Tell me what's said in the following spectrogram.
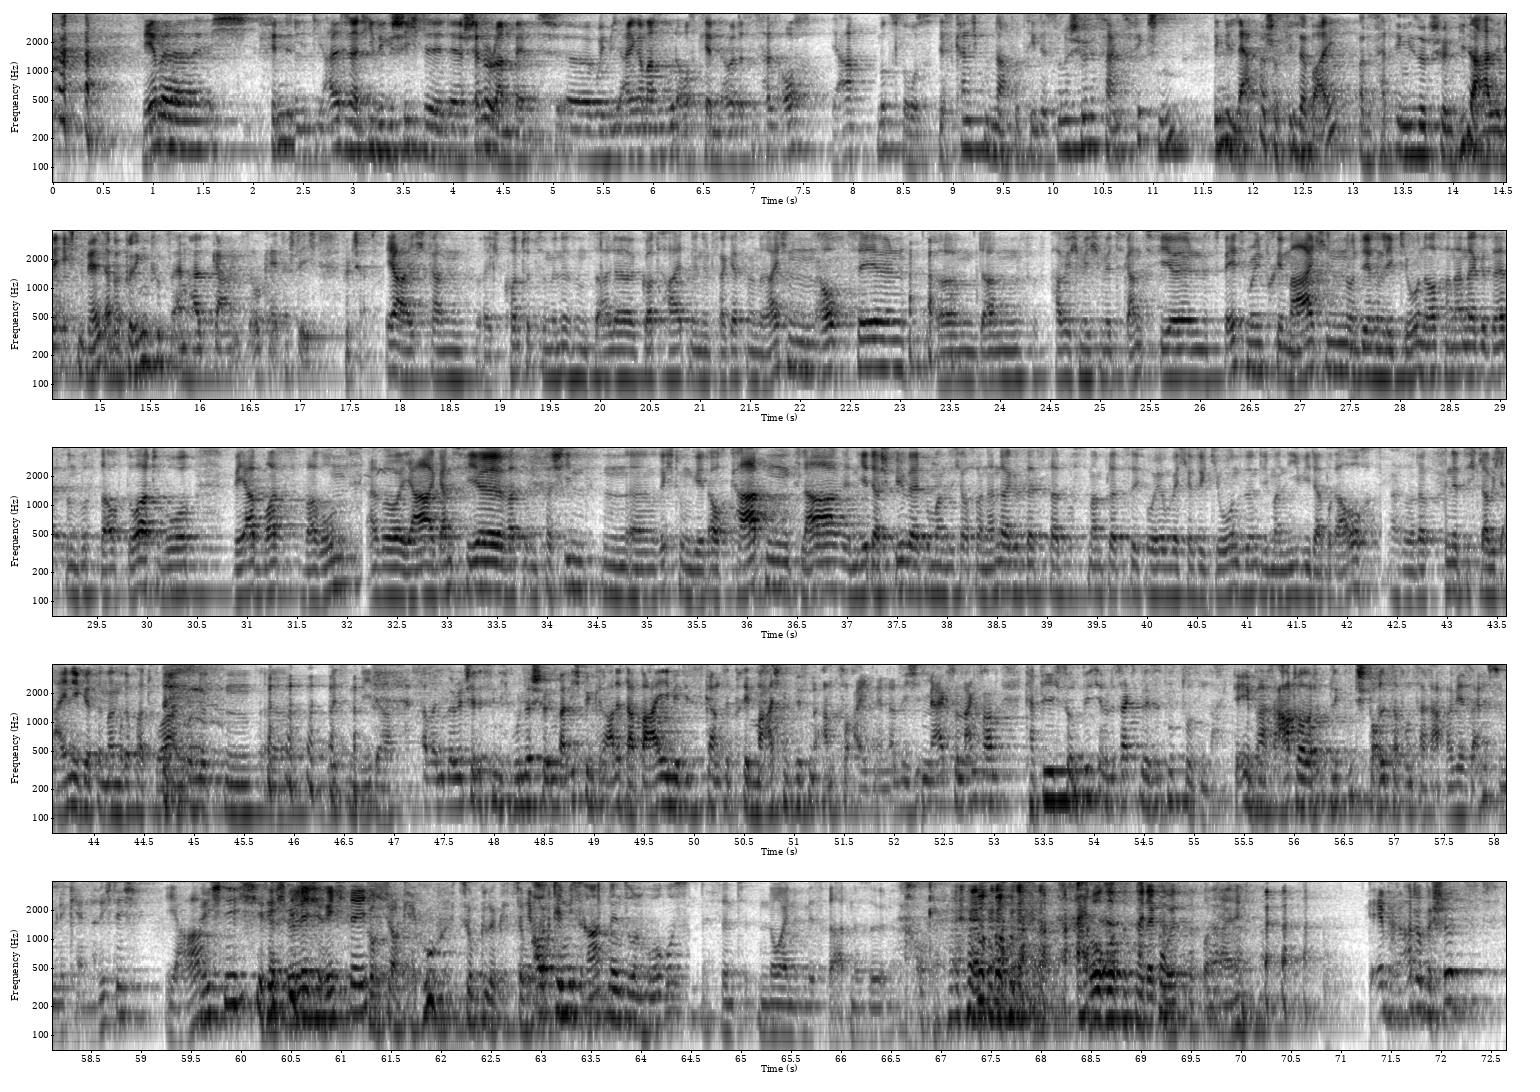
nee, aber ich finde die alternative Geschichte der Shadowrun-Welt, äh, wo ich mich einigermaßen gut auskenne, aber das ist halt auch ja, nutzlos. Das kann ich gut nachvollziehen. Das ist so eine schöne Science-Fiction. Irgendwie lernt man schon viel dabei und es hat irgendwie so einen schönen Widerhall in der echten Welt, aber bringen tut es einem halt gar nichts. Okay, verstehe ich. Richard. Ja, ich kann, ich konnte zumindest alle Gottheiten in den vergessenen Reichen aufzählen. ähm, dann habe ich mich mit ganz vielen Space Marine Primarchen und deren Legionen auseinandergesetzt und wusste auch dort, wo wer was, warum. Also ja, ganz viel, was in verschiedensten äh, Richtungen geht. Auch Karten, klar, in jeder Spielwelt, wo man sich auseinandergesetzt hat, wusste man plötzlich, wo irgendwelche Regionen sind, die man nie wieder braucht. Also da findet sich, glaube ich, einiges in meinem Repertoire an unnützen äh, Wissen wieder. Aber lieber Richard, das finde ich wunderschön, weil ich bin gerade dabei, mir dieses ganze Primarchenwissen anzueignen. Also ich merke so langsam, kapiere ich so ein bisschen und du sagst mir, das ist nutzlos. Nein. Der Imperator blickt mit Stolz auf uns herab, weil wir seine Söhne kennen, richtig? Ja. Richtig, richtig. Natürlich richtig. Gut, okay, uh, zum Glück. Zum Auch den missratenen Sohn Horus? Es sind neun missratene Söhne. Ach, okay. Horus ist nur der größte von allen. Der Imperator beschützt.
